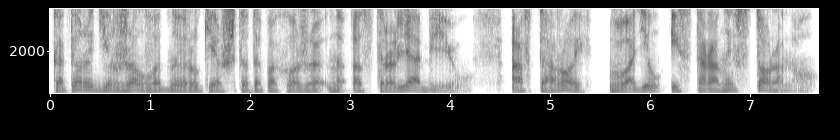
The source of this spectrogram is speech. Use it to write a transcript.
который держал в одной руке что-то похожее на астролябию, а второй водил из стороны в сторону.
